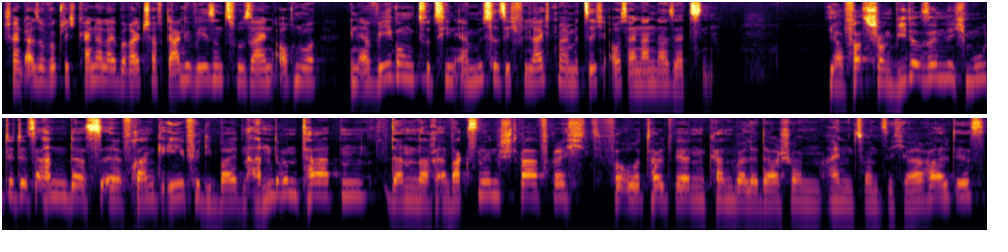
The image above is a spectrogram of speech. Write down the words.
scheint also wirklich keinerlei Bereitschaft da gewesen zu sein, auch nur in Erwägung zu ziehen, er müsse sich vielleicht mal mit sich auseinandersetzen. Ja, fast schon widersinnig mutet es an, dass äh, Frank E. für die beiden anderen Taten dann nach Erwachsenenstrafrecht verurteilt werden kann, weil er da schon 21 Jahre alt ist.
